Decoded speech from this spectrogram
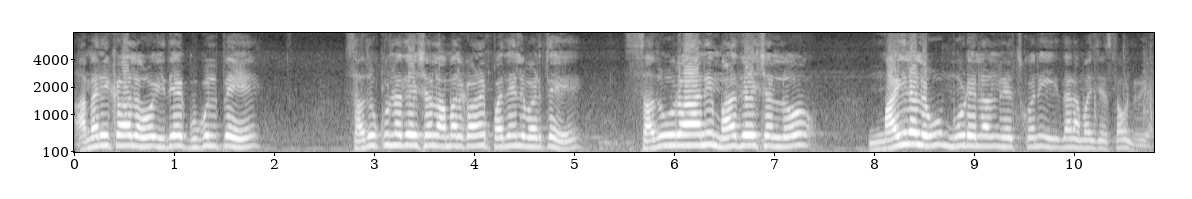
అమెరికాలో ఇదే గూగుల్ పే చదువుకున్న దేశంలో అమలు కావడానికి పదేళ్ళు పడితే చదువురాని మన దేశంలో మహిళలు మూడేళ్ళలో నేర్చుకొని దాన్ని అమలు చేస్తూ ఉన్నారు ఇలా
